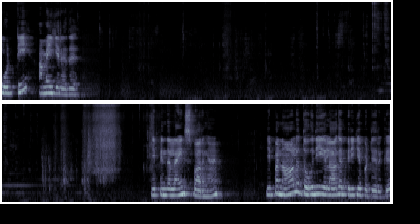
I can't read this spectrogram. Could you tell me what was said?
ஒட்டி அமைகிறது. இப்போ இந்த லைன்ஸ் பாருங்கள் இப்போ நாலு தொகுதிகளாக பிரிக்கப்பட்டிருக்கு.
